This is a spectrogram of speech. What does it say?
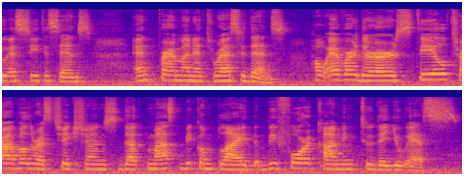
US citizens and permanent residents. However, there are still travel restrictions that must be complied before coming to the US.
